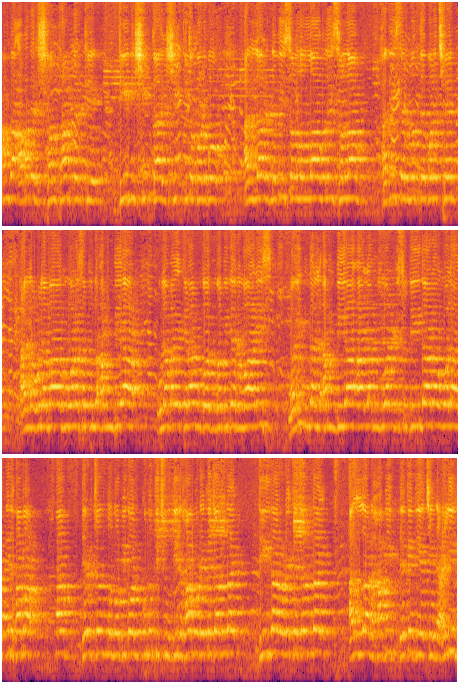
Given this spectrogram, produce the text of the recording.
আমরা আমাদের সন্তানদেরকে দিন শিক্ষায় শিক্ষিত করব। আল্লাহর নবী সাল্লাল্লাহু আলাইহি সাল্লাম হাদিসের মধ্যে বলেছেন, আল উলামা ওয়ারাসাতুল আম্বিয়া। উলামায়ে কেরামগণ নবীদের ওয়ারিস। ওয়া ইন্নাল আম্বিয়া আলাম ইওয়ারিসু দিনারা ওয়ালা দিরহামা। দের জন্য নবীগণ কোনো কিছু দিরহামও রেখে যান নাই, দিনারও রেখে যান নাই। আল্লাহর হাবিব রেখে দিয়েছেন ইলম।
